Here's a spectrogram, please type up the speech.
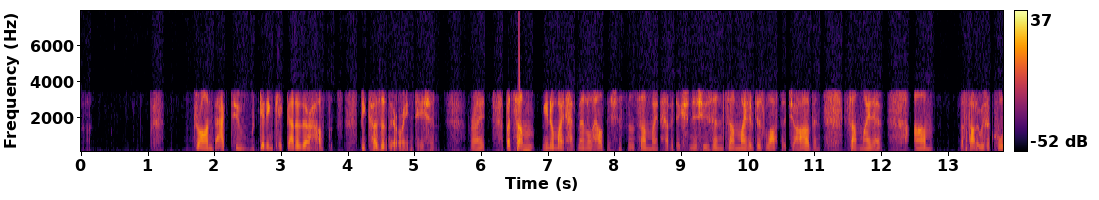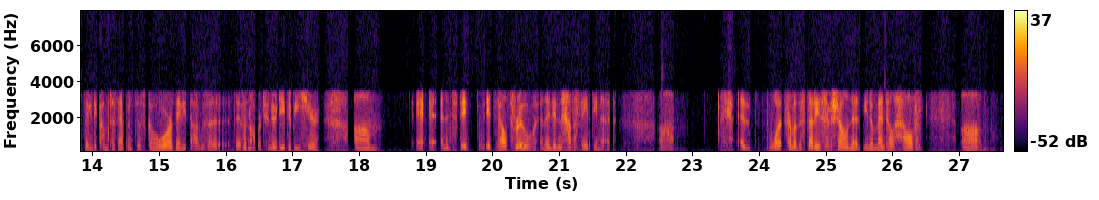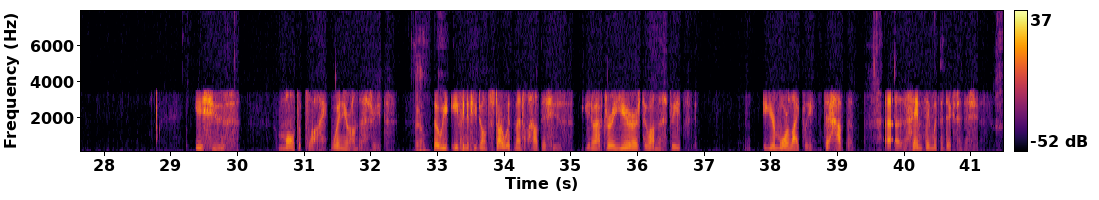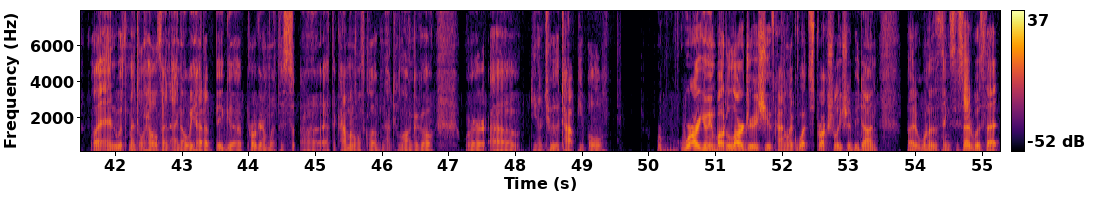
drawn back to getting kicked out of their houses because of their orientation, right? But some, you know, might have mental health issues, and some might have addiction issues, and some might have just lost a job, and some might have um, thought it was a cool thing to come to San Francisco, or they thought it was a there's an opportunity to be here, um, and it it it fell through, and they didn't have a safety net. Um, and what some of the studies have shown that you know mental health um, issues multiply when you're on the streets. Yeah. So we, even if you don't start with mental health issues, you know, after a year or two on the streets, you're more likely to have them. Uh, same thing with addiction issues. Well, and with mental health, I, I know we had a big uh, program with this uh, at the Commonwealth Club not too long ago, where uh, you know two of the top people were, were arguing about a larger issue of kind of like what structurally should be done. But one of the things they said was that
